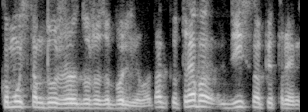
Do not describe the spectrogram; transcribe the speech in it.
комусь там дуже дуже заболіло. Так тут треба дійсно підтримка.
